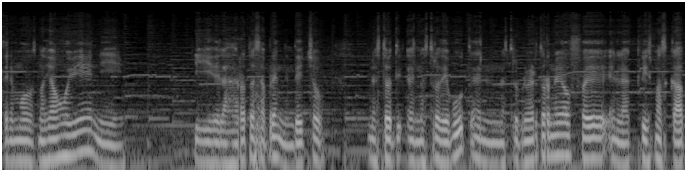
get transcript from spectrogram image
tenemos, nos llevamos muy bien y, de las derrotas se aprenden. De hecho, nuestro, ti- eh, nuestro debut en nuestro primer torneo fue en la Christmas Cup,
